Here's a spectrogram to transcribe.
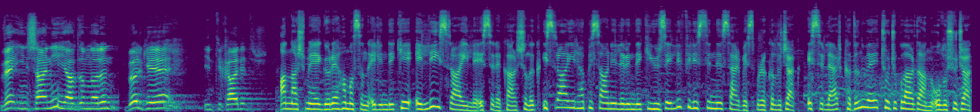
ve insani yardımların bölgeye intikalidir. Anlaşmaya göre Hamas'ın elindeki 50 İsrailli esire karşılık İsrail hapishanelerindeki 150 Filistinli serbest bırakılacak. Esirler kadın ve çocuklardan oluşacak.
